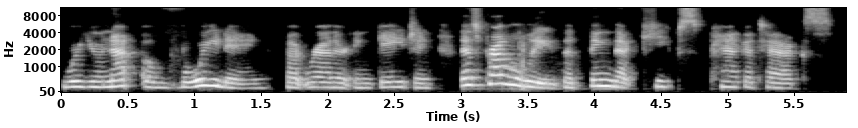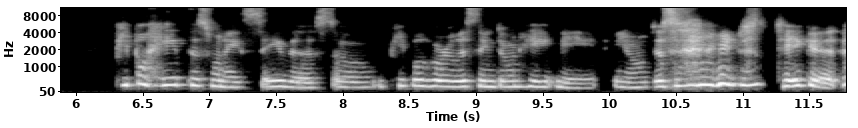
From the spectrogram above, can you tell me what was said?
where you're not avoiding, but rather engaging. That's probably the thing that keeps panic attacks. People hate this when I say this. So people who are listening don't hate me. You know, just just take it.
